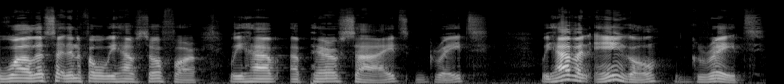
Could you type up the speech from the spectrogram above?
Well, let's identify what we have so far. We have a pair of sides, great. We have an angle. Great.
